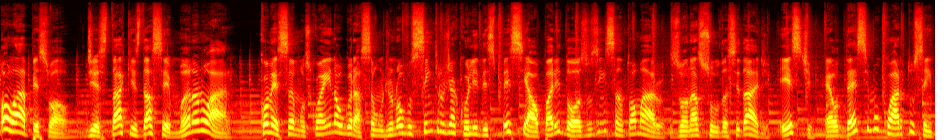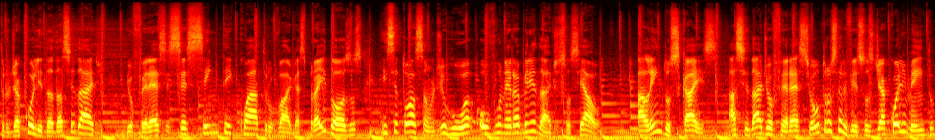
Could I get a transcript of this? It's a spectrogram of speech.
Olá, pessoal! Destaques da semana no ar. Começamos com a inauguração de um novo centro de acolhida especial para idosos em Santo Amaro, zona sul da cidade. Este é o 14º centro de acolhida da cidade e oferece 64 vagas para idosos em situação de rua ou vulnerabilidade social. Além dos CAIs, a cidade oferece outros serviços de acolhimento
